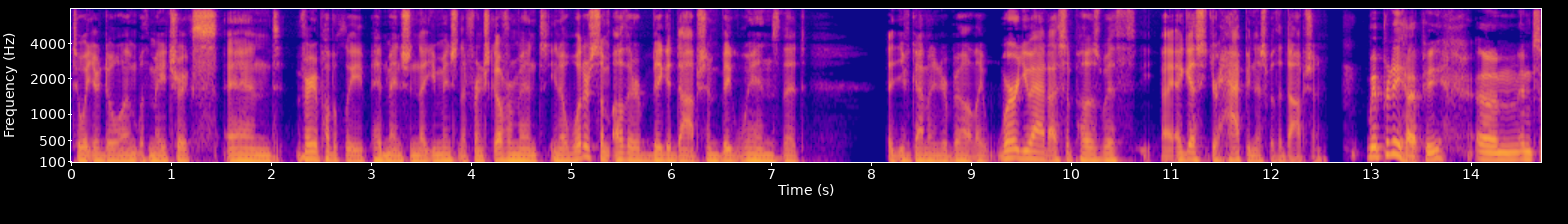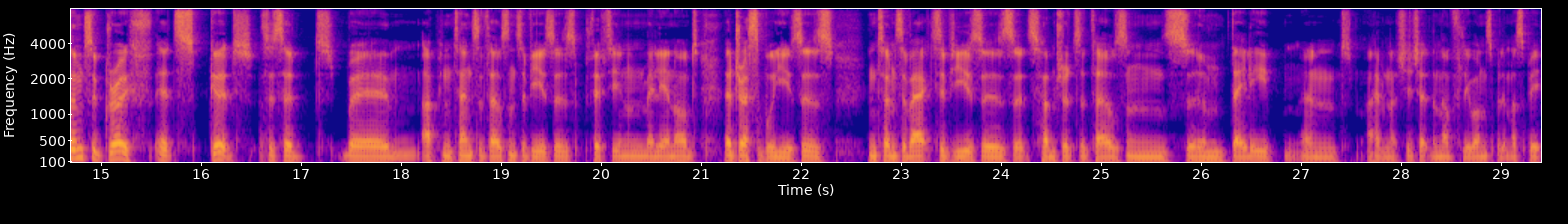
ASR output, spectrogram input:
to what you're doing with Matrix, and very publicly had mentioned that you mentioned the French government. You know, what are some other big adoption, big wins that that you've got on your belt? Like, where are you at? I suppose with, I guess, your happiness with adoption. We're pretty happy. Um, in terms of growth, it's good. As I said, we're up in tens of thousands of users, 15 million odd addressable users in terms of active users, it's hundreds of thousands um, daily, and I haven't actually checked the monthly ones, but it must be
